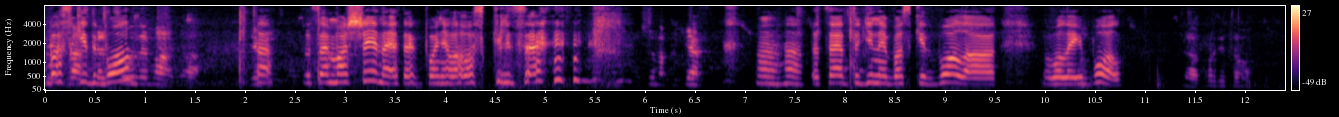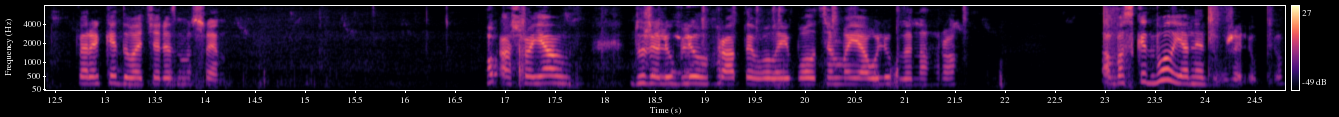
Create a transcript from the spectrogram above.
Баскетбол? Нема, да. Є Так. Це машина, я так поняла, у вас кільце. Машина прип'ять. Ага. То це тоді не баскетбол, а волейбол. Да, вроді того. Перекидувати через машину. Оп. А що я дуже люблю грати в волейбол, це моя улюблена гра. А баскетбол я не дуже люблю.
